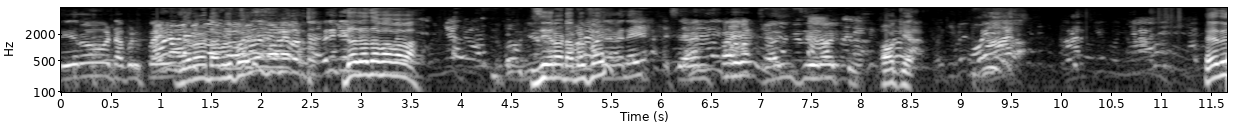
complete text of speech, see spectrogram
zero double five zero double five zero double five seven five one zero two okay ഏത്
